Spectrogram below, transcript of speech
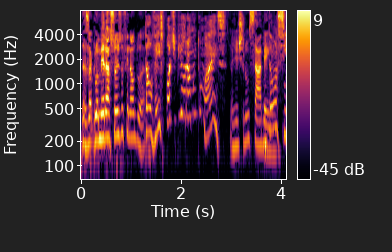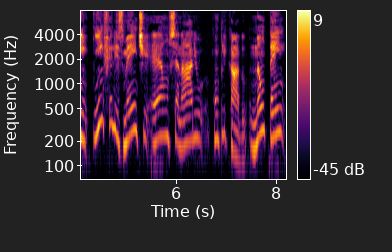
das aglomerações do final do ano. Talvez pode piorar muito mais. A gente não sabe. Então, ainda. assim, infelizmente é um cenário complicado. Não tem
